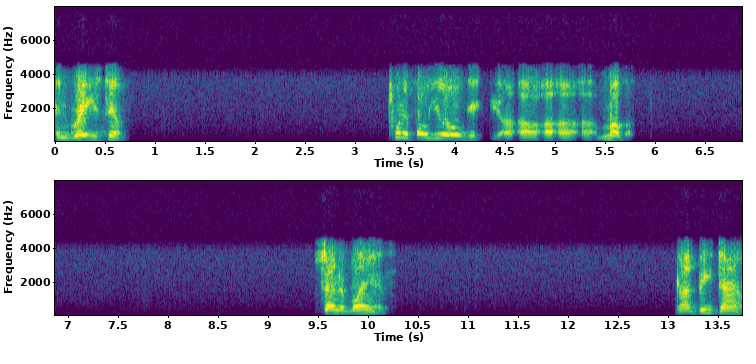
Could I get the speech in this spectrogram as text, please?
and grazed him. 24 year old uh, uh, uh, uh, mother Sandra Bland got beat down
